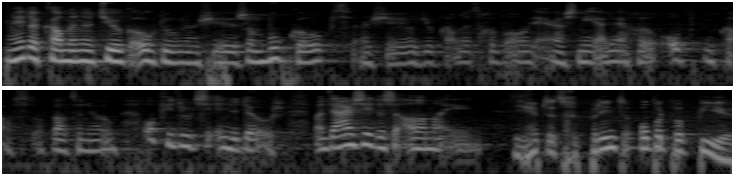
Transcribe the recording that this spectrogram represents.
ja. Dat kan men natuurlijk ook doen als je zo'n boek koopt. Als je, je kan het gewoon ergens neerleggen op een kast of wat dan ook. Of je doet ze in de doos. Want daar zitten ze allemaal in. Je hebt het geprint op het papier.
